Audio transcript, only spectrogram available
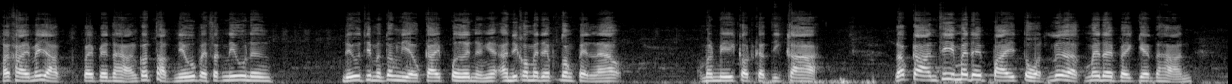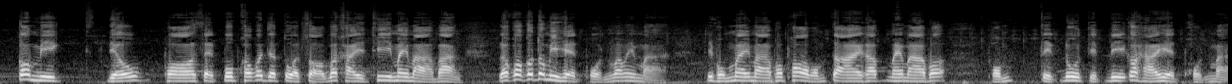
ถ้าใครไม่อยากไปเป็นทหารก็ตัดนิ้วไปสักนิ้วหนึ่งนิ้วที่มันต้องเหนียวไกลปืนอย่างเงี้ย อันนี้ก็ไม่ได้ต้องเป็นแล้ว มันมีกฎกติกา แล้วการที่ไม่ได้ไปตรวจเลือกไม่ได้ไปเกณฑ์ทหาร ก็มีเดี๋ยวพอเสร็จปุ๊บเขาก็จะตรวจสอบว่าใครที่ไม่มาบ้าง แล้วก็ก็ต้องมีเหตุผลว่าไม่มา ที่ผมไม่มาเพราะพ่อผมตายครับ ไม่มาเพราะผมติดนู่นติดนี่ก็หาเหตุผลมา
